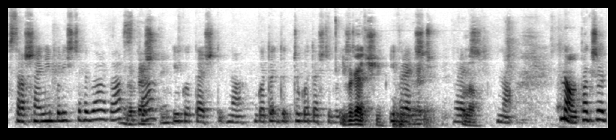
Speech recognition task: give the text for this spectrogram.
Straszeni byliście chyba raz, Goteszti. tak? I Goteszti, no. Gote, czy Goteszti I byliście? w Reci. I w Reci. Reci. W Reci. No. No. no, także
